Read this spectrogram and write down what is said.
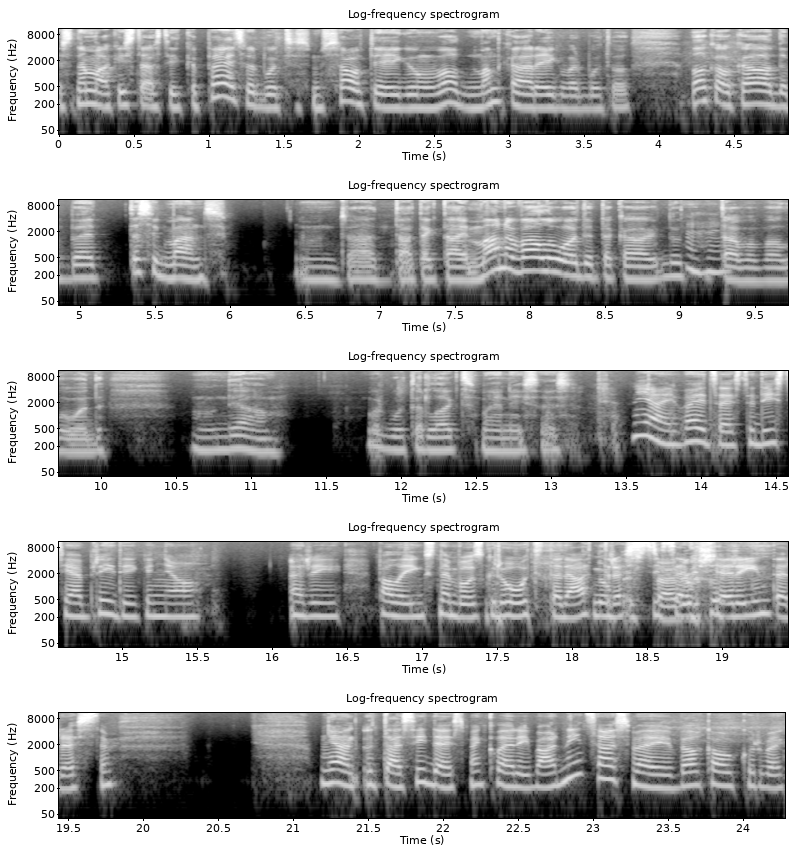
Es nemāku izstāstīt, kāpēc. Varbūt esmu sautīga un mankārīga, varbūt vēl, kaut kāda, bet tas ir mans. Un tā, tā, teikt, tā ir mana valoda, tā kā nu, mm -hmm. tava valoda. Un, jā, varbūt ar laiku tas mainīsies. Nu, jā, ja vajadzēs, tad īstajā brīdī, kad jau arī palīgs nebūs grūti Nu, es atrast, nu, sevišķi ar interesi. Jā, tās idejas meklē arī vārnīcās vai vēl kaut kur. Vai...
